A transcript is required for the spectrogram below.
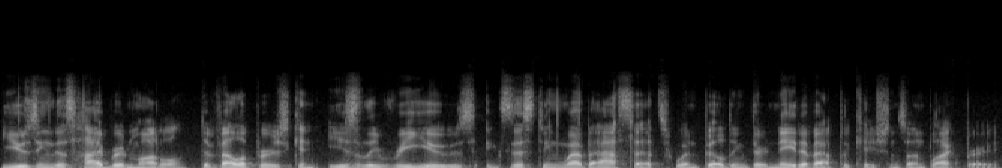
Using this hybrid model, developers can easily reuse existing web assets when building their native applications on BlackBerry.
